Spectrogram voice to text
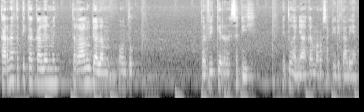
Karena ketika kalian terlalu dalam untuk berpikir sedih itu hanya akan merusak diri kalian.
